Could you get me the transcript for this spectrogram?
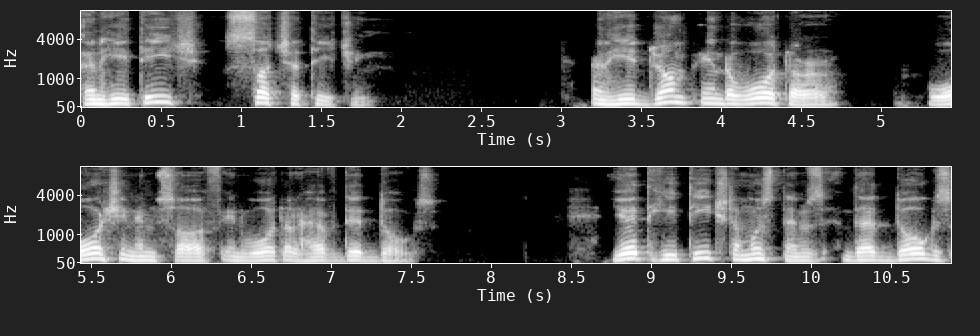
and he teach such a teaching and he jump in the water washing himself in water have dead dogs. Yet he teach the Muslims that dogs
